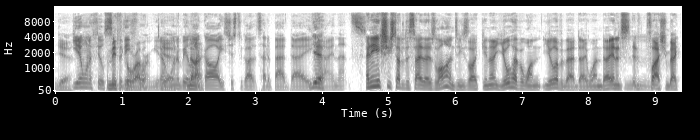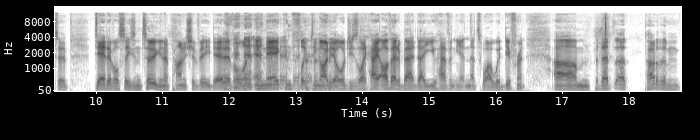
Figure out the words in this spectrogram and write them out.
yeah, you don't want to feel mythical, sympathy for rather. him. You don't Yeah. want to be No. like, oh, he's just a guy that's had a bad day. Yeah. you know, and that's And he actually started to say those lines. He's like, you know, you'll have a one, you'll have a bad day one day, and it's it flashing back to Daredevil season two. You know, Punisher v Daredevil, and, and their conflicting ideologies. Like, hey, I've had a bad day, you haven't yet, and that's why we're different. Um, But that, that part of them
